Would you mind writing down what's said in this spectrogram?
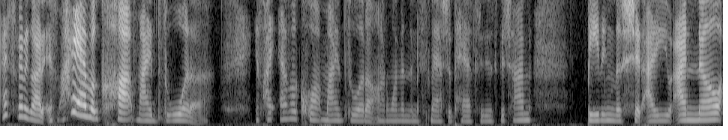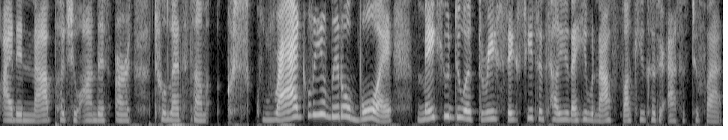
I swear to God, if I ever caught my daughter, if I ever caught my daughter on one of them smash or pass videos, bitch, I'm beating the shit out of you. I know I did not put you on this earth to let some scraggly little boy make you do a 360 to tell you that he would not fuck you because your ass is too flat.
